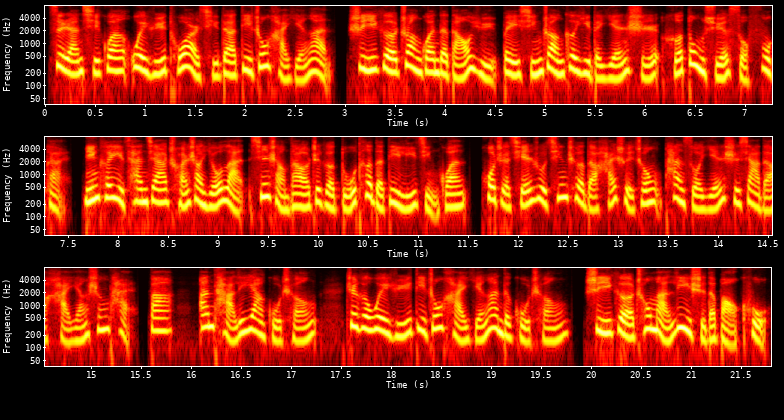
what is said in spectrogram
自然奇观位于土耳其的地中海沿岸，是一个壮观的岛屿，被形状各异的岩石和洞穴所覆盖。您可以参加船上游览，欣赏到这个独特的地理景观，或者潜入清澈的海水中，探索岩石下的海洋生态。八。安塔利亚古城，这个位于地中海沿岸的古城，是一个充满历史的宝库，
